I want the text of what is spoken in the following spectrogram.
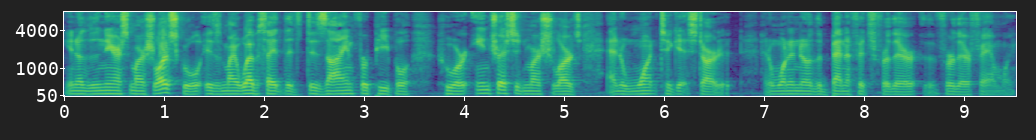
you know, the nearest martial arts school is my website that's designed for people who are interested in martial arts and want to get started and want to know the benefits for their for their family.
